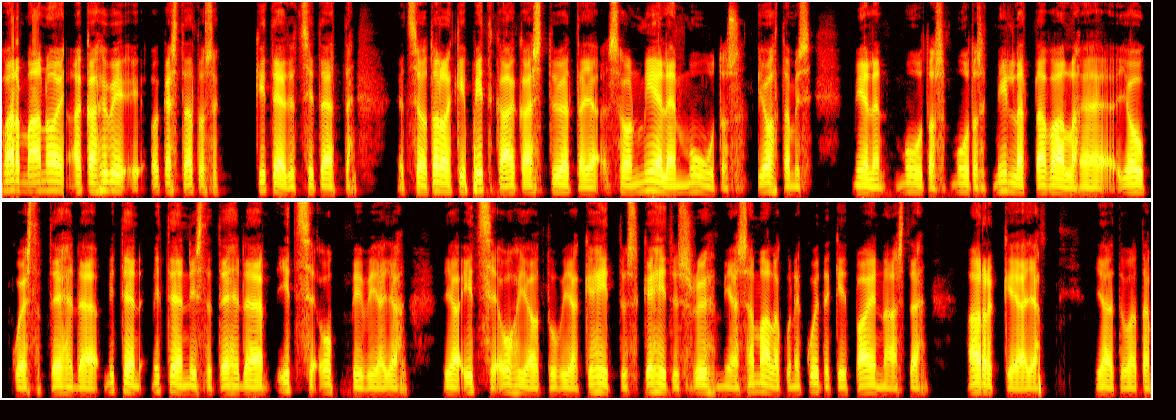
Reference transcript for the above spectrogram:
Varmaan noin aika hyvin oikeastaan tuossa kiteytyt sitä, että, että se on todellakin pitkäaikaistyötä ja se on mielenmuutos, johtamis, mielen muutos, muutos että millä tavalla joukkueesta tehdään, miten, miten niistä tehdään itse oppivia ja, ja itse ohjautuvia kehitys, kehitysryhmiä samalla kun ne kuitenkin painaa sitä arkea ja, ja tuota,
